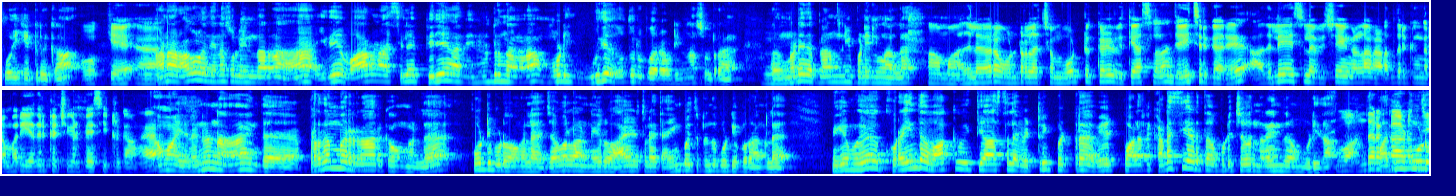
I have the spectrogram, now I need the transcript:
போய்கிட்டு இருக்கான். ஓகே ஆனா ராகுல் காந்தி என்ன சொல்லியிருந்தாருன்னா இதே வாரணாசியில பிரியா காந்தி நின்று இருந்தாங்கன்னா மோடி உறுதியா தோத்துருப்பாரு அப்படின்லாம் சொல்றாங்க. அது முன்னாடி இதை பிளான் பண்ணி பண்ணிடலாம்ல. ஆமா அதுல வேற ஒன்றரை லட்சம் ஓட்டுகள் வித்தியாசத்துல தான் ஜெயிச்சிருக்காரு. அதுலயே சில விஷயங்கள்லாம் நடந்திருக்குங்கிற மாதிரி எதிர்க்கட்சிகள் பேசிட்டு இருக்காங்க. ஆமா இதுல என்னன்னா இந்த பிரதமரா இருக்கவங்கல்ல போட்டி போடுவாங்கல்ல ஜவஹர்லால் நேரு ஆயிரத்தி தொள்ளாயிரத்தி ஐம்பத்தி இருந்து போட்டி போடுறாங்கல்ல மிக மிக குறைந்த வாக்கு வித்தியாசத்துல வெற்றி பெற்ற வேட்பாளர் கடைசி இடத்த பிடிச்சவர் நரேந்திர மோடி தான். பதிமூணு?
